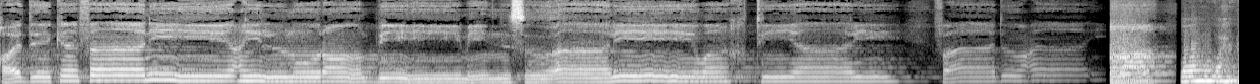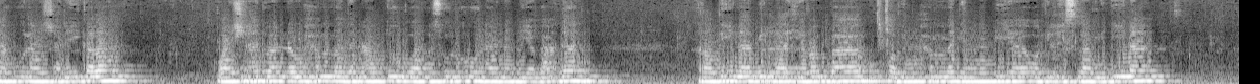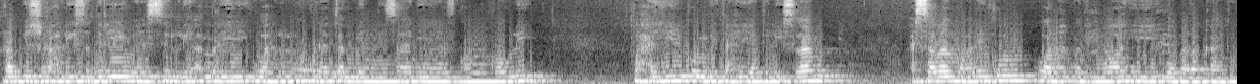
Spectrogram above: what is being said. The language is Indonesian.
قد كفاني علم ربي من سؤالي واختياري فدعائي. الله وحده لا شريك له وأشهد أن محمدا عبده ورسوله لا نبي بعده. رضينا بالله ربا وبمحمد نبيا وبالإسلام دينا. Rabbi surah li sadri wa yassir li amri wa hlul uqdatan min lisani yafqan qawli. Uhayyikum bi Islam. Assalamualaikum warahmatullahi wabarakatuh.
